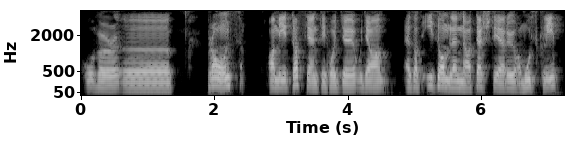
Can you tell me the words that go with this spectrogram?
over uh, bronze, ami itt azt jelenti, hogy ugye ez az izom lenne a testi erő, a muszkli,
